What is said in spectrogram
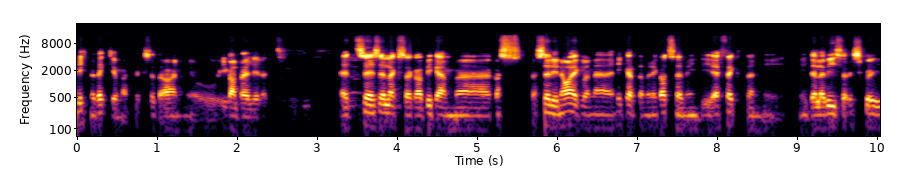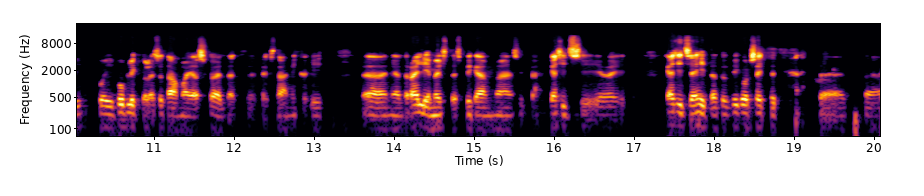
lihtne tekkima, et eks seda on ju igal rallil, et et see selleks, aga pigem kas, kas selline aeglane nikerdamine, katse, mingi efekt on nii, nii televiisoris kui, kui publikule, seda ma ei oska öelda, et eks ta on ikkagi äh, nii-öelda ralli mõistes pigem äh, käsitsi või käsitsi ehitatud vigursõit, et, et, et äh,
